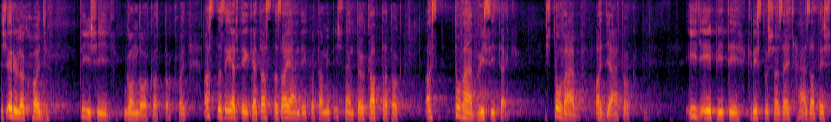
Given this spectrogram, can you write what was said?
És örülök, hogy ti is így gondolkodtok, hogy azt az értéket, azt az ajándékot, amit Istentől kaptatok, azt tovább viszitek, és tovább adjátok. Így építi Krisztus az egyházat, és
